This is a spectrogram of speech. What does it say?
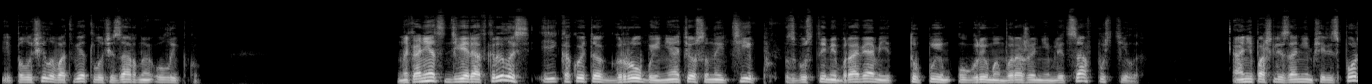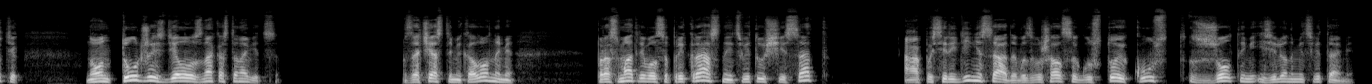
и получила в ответ лучезарную улыбку. Наконец дверь открылась, и какой-то грубый, неотесанный тип с густыми бровями и тупым, угрюмым выражением лица впустил их. Они пошли за ним через портик, но он тут же сделал знак «Остановиться». За частыми колоннами просматривался прекрасный цветущий сад, а посередине сада возвышался густой куст с желтыми и зелеными цветами.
